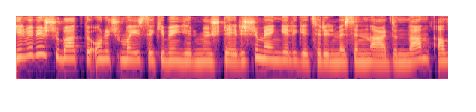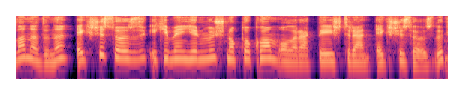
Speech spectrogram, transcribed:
21 Şubat ve 13 Mayıs 2023'te erişim engeli getirilmesinin ardından alan adını Ekşi Sözlük 2023.com olarak değiştiren Ekşi Sözlük,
